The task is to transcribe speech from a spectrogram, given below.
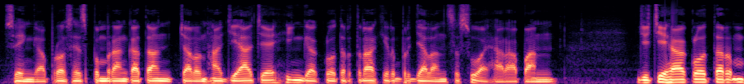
Sehingga proses pemberangkatan calon haji Aceh hingga kloter terakhir berjalan sesuai harapan. JCH Kloter 4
